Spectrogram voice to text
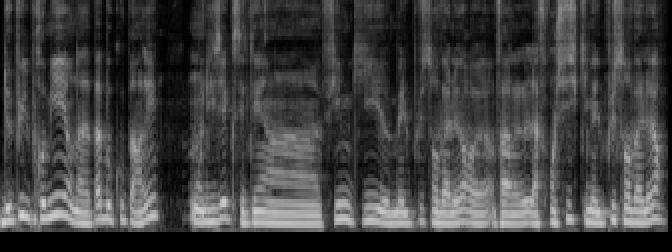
depuis le premier, on n'en a pas beaucoup parlé. On disait que c'était un film qui euh, met le plus en valeur, euh, enfin la franchise qui met le plus en valeur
